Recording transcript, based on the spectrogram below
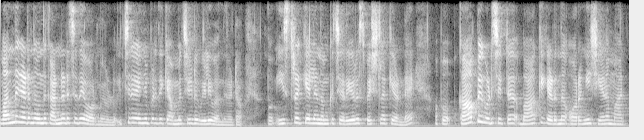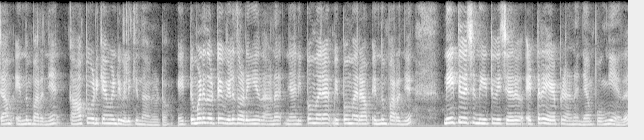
വന്ന് കിടന്ന് ഒന്ന് കണ്ണടച്ചതേ ഓർമ്മയുള്ളൂ. ഇച്ചിരി കഴിഞ്ഞപ്പോഴത്തേക്ക് അമ്മച്ചിയുടെ വിളി വന്നു കേട്ടോ. അപ്പം ഈസ്റ്ററൊക്കെ അല്ലേ നമുക്ക് ചെറിയൊരു സ്പെഷ്യലൊക്കെ ഉണ്ടേ. അപ്പോൾ കാപ്പി കുടിച്ചിട്ട് ബാക്കി കിടന്ന് ഉറങ്ങി ക്ഷീണം മാറ്റാം എന്നും പറഞ്ഞ് കാപ്പി കുടിക്കാൻ വേണ്ടി വിളിക്കുന്നതാണ് കേട്ടോ. എട്ട് മണി തൊട്ട് വിളി തുടങ്ങിയതാണ്. ഞാൻ ഇപ്പം വരാം ഇപ്പം വരാം എന്നും പറഞ്ഞ് നീട്ടി വെച്ച് നീട്ടി വെച്ച് ഒരു എട്ടരയായപ്പോഴാണ് ഞാൻ പൊങ്ങിയത്.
